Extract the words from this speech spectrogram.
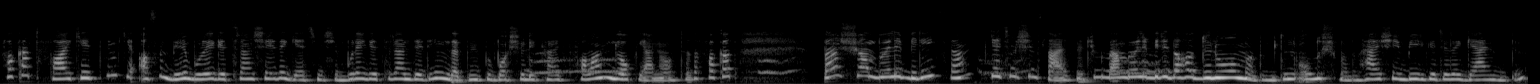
Fakat fark ettim ki aslında beni buraya getiren şey de geçmişim. Buraya getiren dediğim de büyük bir başarı hikayesi falan yok yani ortada. Fakat ben şu an böyle biriysem geçmişim sayesinde. Çünkü ben böyle biri daha dün olmadım, dün oluşmadım. Her şey bir gecede gelmedim.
